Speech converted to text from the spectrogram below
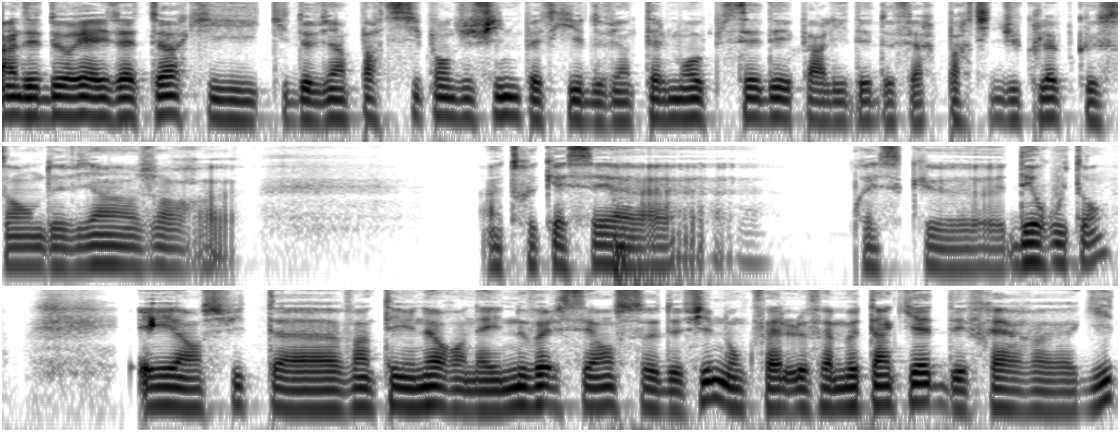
un des deux réalisateurs qui, qui devient participant du film parce qu'il devient tellement obsédé par l'idée de faire partie du club que ça en devient genre un truc assez presque déroutant. Et ensuite, à 21h, on a une nouvelle séance de film, donc le fameux T'inquiète des frères euh, Git,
